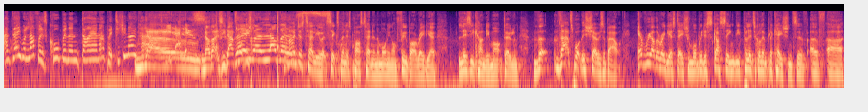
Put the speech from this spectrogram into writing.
And they were lovers, Corbyn and Diane Abbott. Did you know that? No, Yes. no, that see, that's what They this, were lovers. Can I just tell you, at six minutes past ten in the morning on Fubar Radio, Lizzie Cundy, Mark Dolan, that that's what this show is about. Every other radio station will be discussing the political implications of, of uh,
